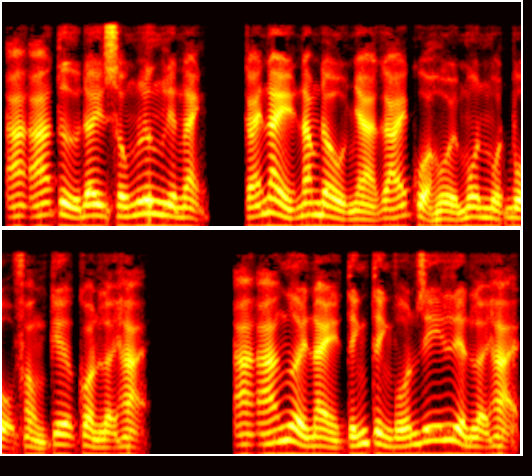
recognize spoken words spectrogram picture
Á Á từ đây sống lưng liền lạnh, cái này năm đầu nhà gái của hồi môn một bộ phòng kia còn lợi hại. Á Á người này tính tình vốn dĩ liền lợi hại,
